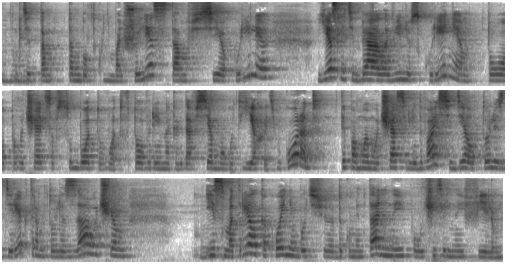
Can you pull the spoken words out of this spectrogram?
Мгм. где-то там, там был такой небольшой лес, там все курили. Если тебя ловили с курением, то, получается, в субботу, вот в то время, когда все могут ехать в город, ты, по-моему, час или два сидел то ли с директором, то ли с заучем и смотрел какой-нибудь документальный, поучительный фильм.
